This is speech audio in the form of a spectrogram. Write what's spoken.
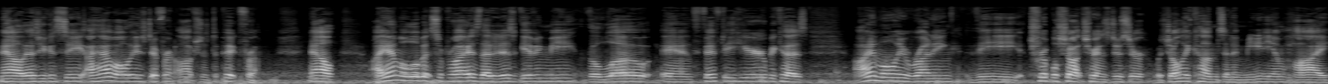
now as you can see, I have all these different options to pick from. Now, I am a little bit surprised that it is giving me the low and 50 here because I am only running the triple shot transducer, which only comes in a medium high,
